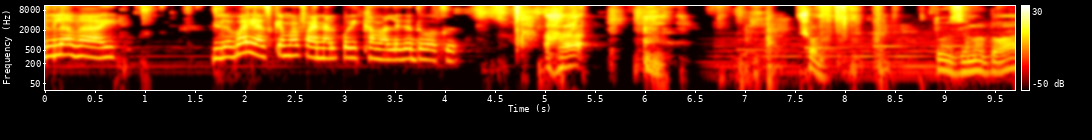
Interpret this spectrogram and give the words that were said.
দুলা ভাই। দুলা ভাই আজকে আমার ফাইনাল পরীক্ষা আমার লেগে দোয়া কর। হ্যাঁ শোন তোর জন্য দোয়া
